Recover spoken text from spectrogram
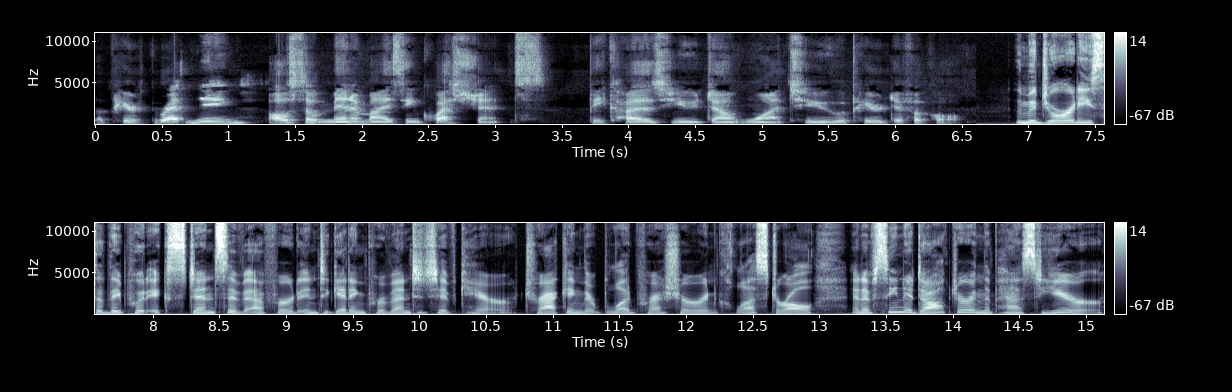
appear threatening. Also, minimizing questions because you don't want to appear difficult. The majority said they put extensive effort into getting preventative care, tracking their blood pressure and cholesterol, and have seen a doctor in the past year.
